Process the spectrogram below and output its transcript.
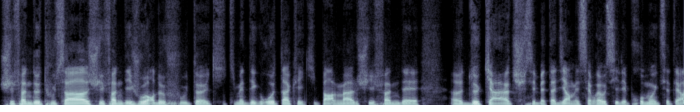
je suis fan de tout ça, je suis fan des joueurs de foot euh, qui, mettent des gros tacles et qui parlent mal, je suis fan des, euh, de catch, c'est bête à dire, mais c'est vrai aussi, les promos, etc.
